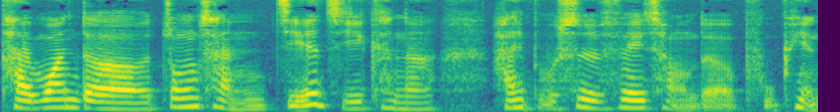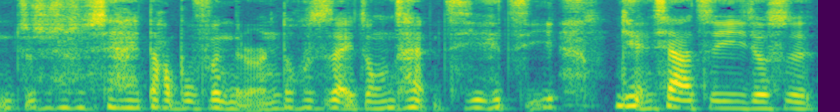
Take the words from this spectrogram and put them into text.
台湾的中产阶级可能还不是非常的普遍，就是现在大部分的人都是在中产阶级。言下之意就是。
